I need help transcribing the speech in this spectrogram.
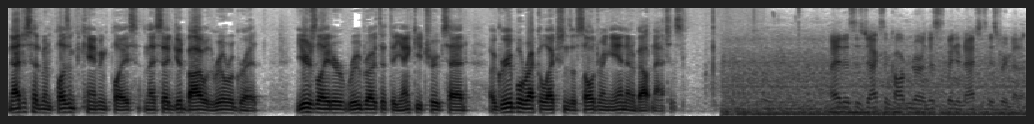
Natchez had been a pleasant camping place, and they said goodbye with real regret. Years later, Rood wrote that the Yankee troops had agreeable recollections of soldiering in and about Natchez. Hey, this is Jackson Carpenter, and this has been your Natchez History Minute.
